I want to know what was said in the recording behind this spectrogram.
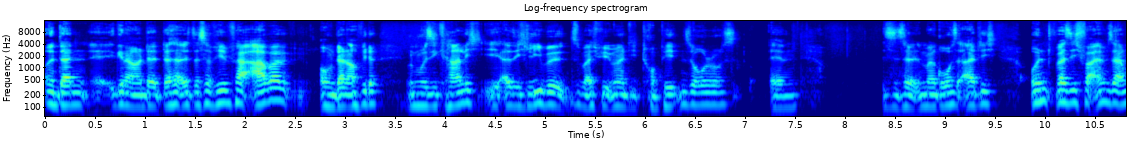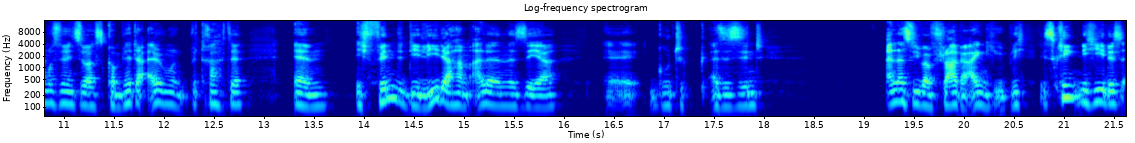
Und dann, äh, genau, das, das auf jeden Fall, aber, um dann auch wieder, und musikalisch, also ich liebe zum Beispiel immer die Trompetensolos, ähm, es ist halt immer großartig. Und was ich vor allem sagen muss, wenn ich so das komplette Album betrachte, ähm, ich finde, die Lieder haben alle eine sehr äh, gute, also sie sind anders wie beim Schlager eigentlich üblich. Es klingt nicht jedes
